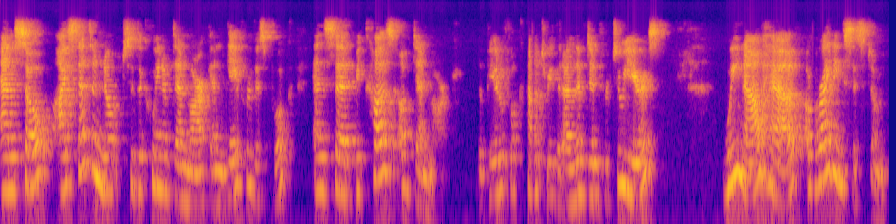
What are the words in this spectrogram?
And so I sent a note to the Queen of Denmark and gave her this book and said, because of Denmark, the beautiful country that I lived in for two years, we now have a writing system.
